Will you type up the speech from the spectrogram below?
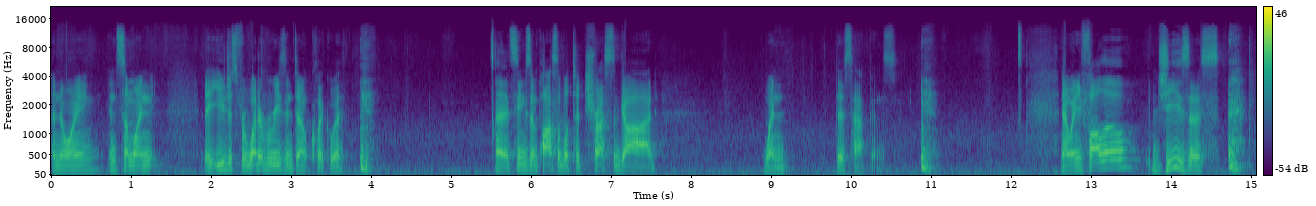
annoying and someone that you just for whatever reason don't click with. it seems impossible to trust God when this happens. now, when you follow Jesus,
